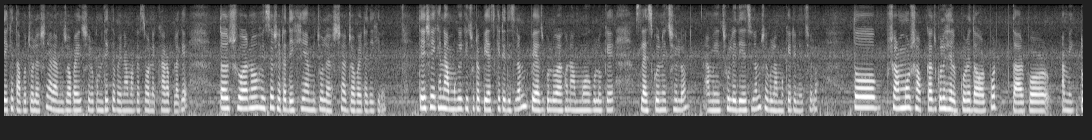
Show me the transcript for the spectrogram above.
দেখে তারপর চলে আসি, আর আমি জবাই সেরকম দেখতে পাই না, আমার কাছে অনেক খারাপ লাগে। তো শোয়ানো হয়েছে, সেটা দেখে আমি চলে আসছি, আর জবাইটা দেখিনি। তো এসে এখানে আম্মুকে কিছুটা পেঁয়াজ কেটে দিয়েছিলাম। পেঁয়াজগুলো এখন আম্মু ওগুলোকে স্লাইস করে নিচ্ছিল। আমি ছুলে দিয়েছিলাম, সেগুলো আম্মু কেটে নিচ্ছিল। তো আম্মুর সব কাজগুলো হেল্প করে দেওয়ার পর তারপর আমি একটু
